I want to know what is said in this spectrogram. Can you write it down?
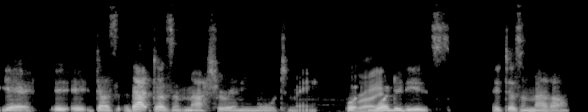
yeah, it, it does. That doesn't matter anymore to me. What Right. what it is, it doesn't matter.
